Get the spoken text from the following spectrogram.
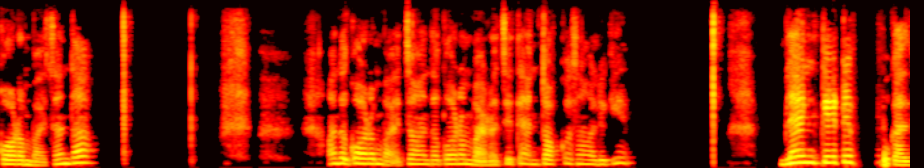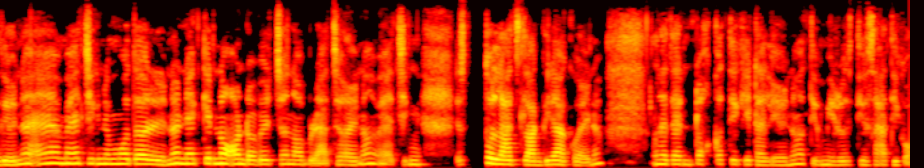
गरम भएछ नि त। अन्त गरम भएछ अन्त गरम भएर चाहिँ त्यहाँदेखि टक्कसँगले कि ब्ल्याङ्केटै फुकालिदियो होइन। ए म्याचिङ म त होइन नेकेट न अन्डरवेयर छ न ब्रा छ होइन। म्याचिङ यस्तो लाज लागिदिरहेको होइन। अन्त त्यहाँदेखि टक्क त्यो केटाले होइन त्यो मेरो त्यो साथीको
